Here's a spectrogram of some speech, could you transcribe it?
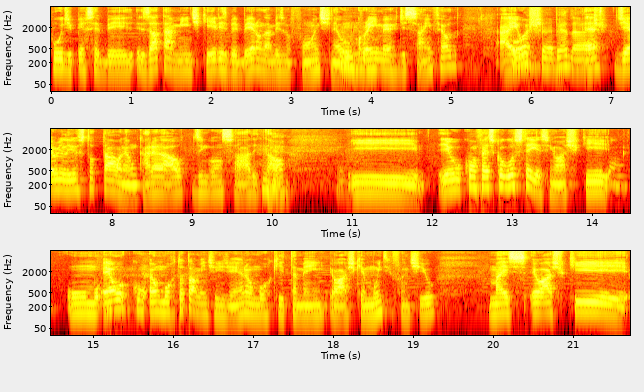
pude perceber exatamente que eles beberam da mesma fonte, né? Uhum. O Kramer de Seinfeld. Aí Poxa, eu, é verdade. É, Jerry Lewis total, né? Um cara alto, desengonçado e tal. e eu confesso que eu gostei, assim, eu acho que um, é, é um humor totalmente ingênuo, é um humor que também eu acho que é muito infantil, mas eu acho que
